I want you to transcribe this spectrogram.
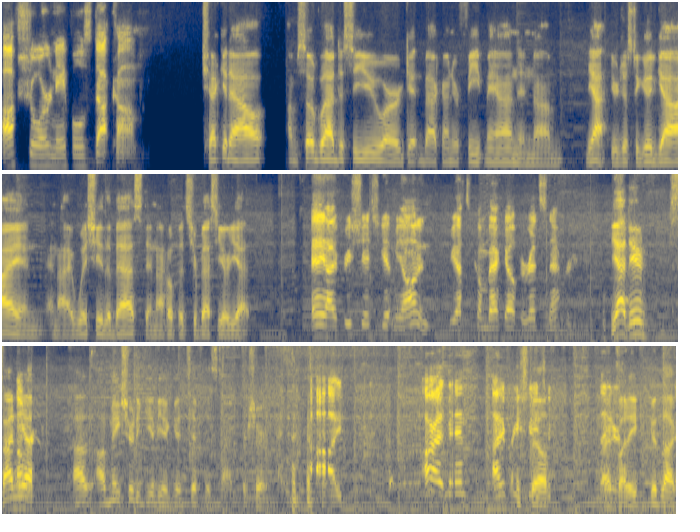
Offshorenaples.com. Check it out. I'm so glad to see you are getting back on your feet, man. And um, yeah, you're just a good guy, and and I wish you the best, and I hope it's your best year yet. Hey, I appreciate you getting me on, and you have to come back out for red snapper. Yeah, dude, sign me up. I'll, I'll make sure to give you a good tip this time for sure. uh, all right, man. I appreciate Thanks, Bill. you. All right, buddy. Good luck.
